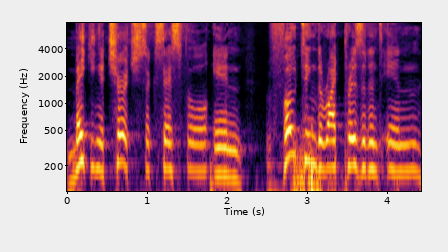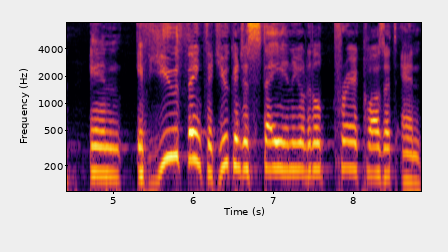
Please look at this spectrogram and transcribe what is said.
making a church successful, in voting the right president in, in if you think that you can just stay in your little prayer closet and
